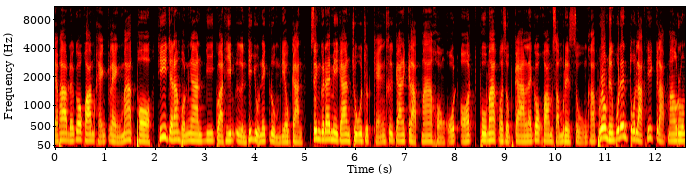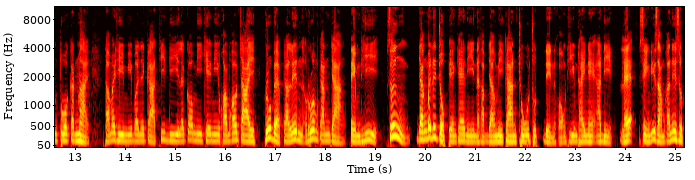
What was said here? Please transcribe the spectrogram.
ยภาพแล้วก็ความแข็งแกร่งมากพอ ที่จะทำผลงานดีกว่าทีมอื่นที่อยู่ในกลุ่มเดียวกัน ซึ่งก็ได้มีการชูจุดแข็งคือการกลับมาของโค้ดออสผู้มากประสบการณ์และก็ความสำเร็จสูงครับรวมถึงผู้เล่นตัวหลักที่กลับมารวมตัวกันใหม่ทำให้ทีมมีบรรยากาศที่ดีและก็มีเคมีความเข้าใจ รูปแบบการเล่นร่วมกันอย่างเต็มที่ ซึ่งยังไม่ได้จบเพียงแค่นี้นะครับ ยังมีการชูจุดเด่นของทีมไทยในอดีต และสิ่งที่สำคัญที่สุด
